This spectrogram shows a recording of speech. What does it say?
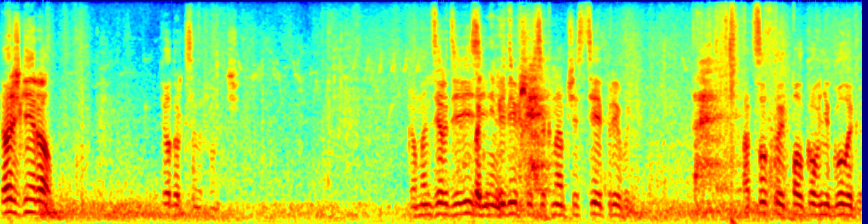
Товарищ генерал, Федор Ксенофонович, командир дивизии, Поднимите. прибившийся к нам частей, прибыли. Отсутствует полковник Гулыга.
